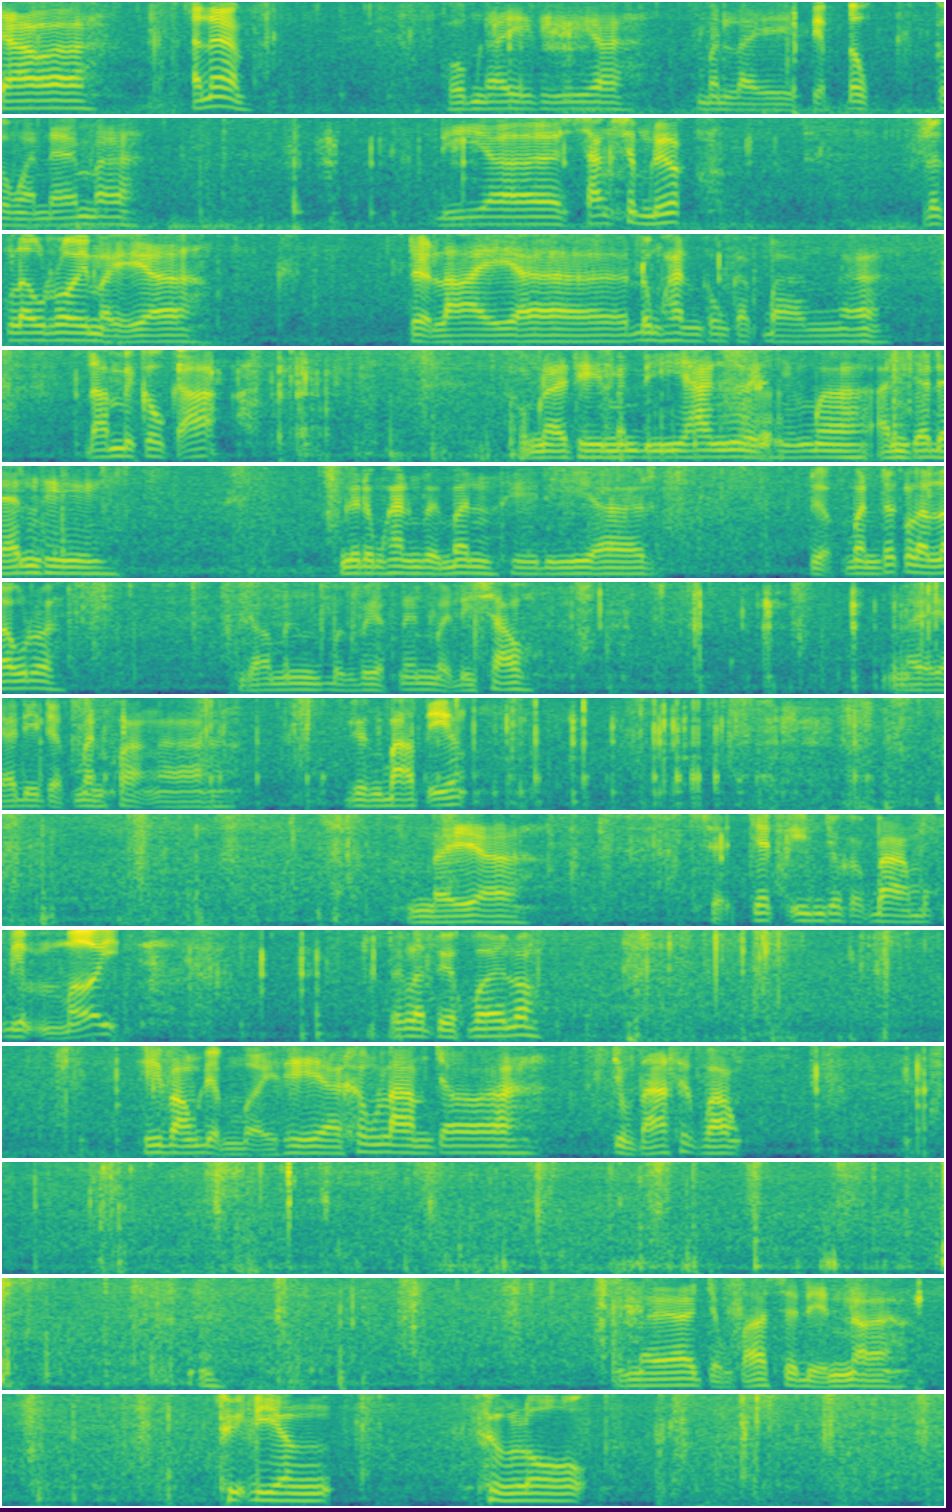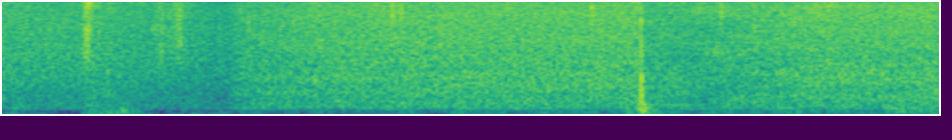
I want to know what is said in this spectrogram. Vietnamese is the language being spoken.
chào à, anh em. Hôm nay thì à, mình lại tiếp tục cùng anh em à, đi sáng sang sông nước. Rất lâu rồi mới trở lại đồng hành cùng các bạn đam mê câu cá. Hôm nay thì mình đi hai người, nhưng mà anh da đen thì, người đồng hành với mình thì đi được mình rất là lâu rồi. Do mình bận việc nên mới đi sau. Này đi được mình khoảng gần 3 tiếng. Hôm nay à, sẽ check in cho các bạn một điểm mới. Rất là tuyệt vời luôn. Hy vọng điểm mới thì à, không làm cho chúng ta thất vọng. Hôm nay à, chúng ta sẽ đến à, thủy điện thường lộ.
